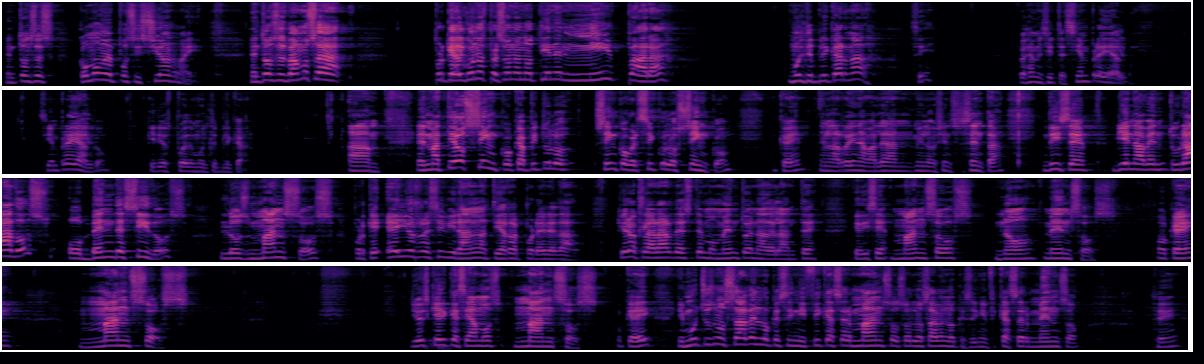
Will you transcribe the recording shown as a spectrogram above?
Entonces, ¿cómo me posiciono ahí? Entonces vamos a, porque algunas personas no tienen ni para multiplicar nada. Déjame decirte, siempre hay algo. Siempre hay algo que Dios puede multiplicar. en Mateo 5, capítulo 5, versículo 5, okay, en la Reina Valera 1960, dice, bienaventurados o bendecidos los mansos, porque ellos recibirán la tierra por heredad. Quiero aclarar de este momento en adelante que dice mansos, no mensos. ¿Ok? Mansos. Dios quiere que seamos mansos, ¿ok? Y muchos no saben lo que significa ser mansos o no saben lo que significa ser menso, ¿sí?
